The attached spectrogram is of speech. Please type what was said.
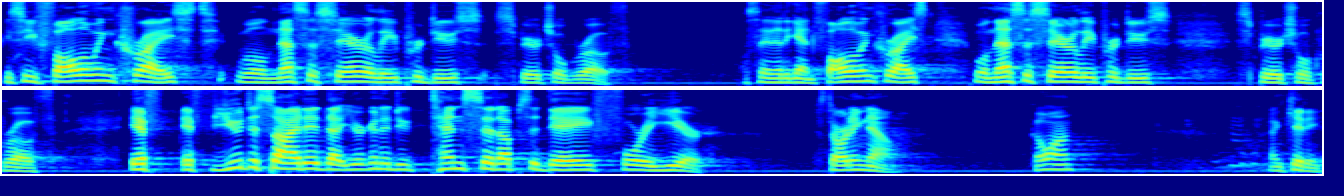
You see, following Christ will necessarily produce spiritual growth. I'll say that again. Following Christ will necessarily produce spiritual growth. If, if you decided that you're going to do 10 sit ups a day for a year, starting now, go on. I'm kidding.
